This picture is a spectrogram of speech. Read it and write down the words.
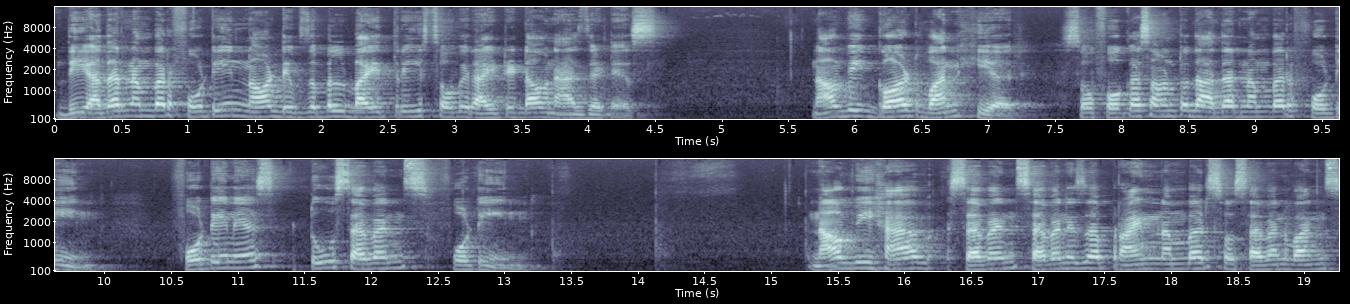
The other number 14 not divisible by 3, so we write it down as it is. Now we got 1 here, so focus on to the other number 14. 14 is 2 sevens 14. Now we have 7, 7 is a prime number, so 7 ones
